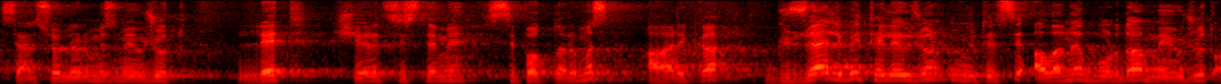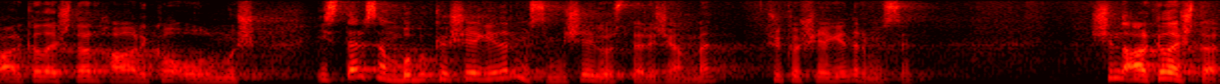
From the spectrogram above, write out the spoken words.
Sensörlerimiz mevcut. LED şerit sistemi spotlarımız harika. Güzel bir televizyon ünitesi alanı burada mevcut arkadaşlar. Harika olmuş. İstersen bu, bu köşeye gelir misin? Bir şey göstereceğim ben. Şu köşeye gelir misin? Şimdi arkadaşlar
